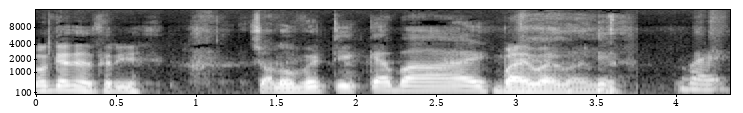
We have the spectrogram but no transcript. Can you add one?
वो कैसे हंस रही है? चलो फिर ठीक है bye bye bye bye bye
